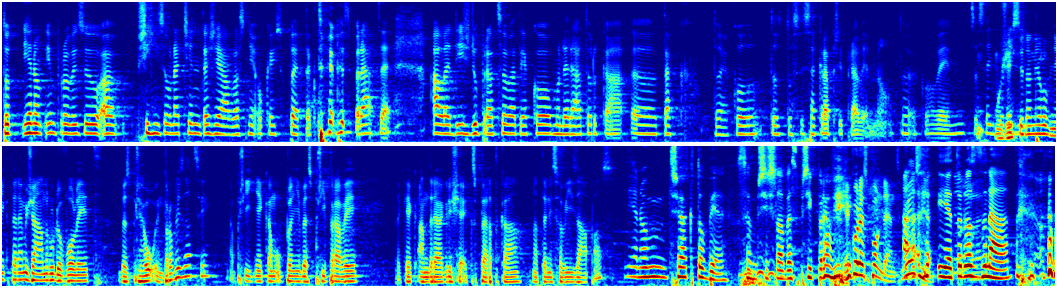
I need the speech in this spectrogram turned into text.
to jenom improvizuju a všichni jsou nadšení, takže já vlastně, OK, super, tak to je bez práce. Ale když jdu pracovat jako moderátorka, uh, tak to jako, to, to si sakra připravím, no. To jako vím, co se Můžeš si, Danielu, v některém žánru dovolit bezbřehou improvizaci a přijít někam úplně bez přípravy, tak jak Andrea, když je expertka na tenisový zápas? Jenom třeba k tobě jsem přišla bez přípravy. jako respondent, no Je to dost ale, znát. No.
